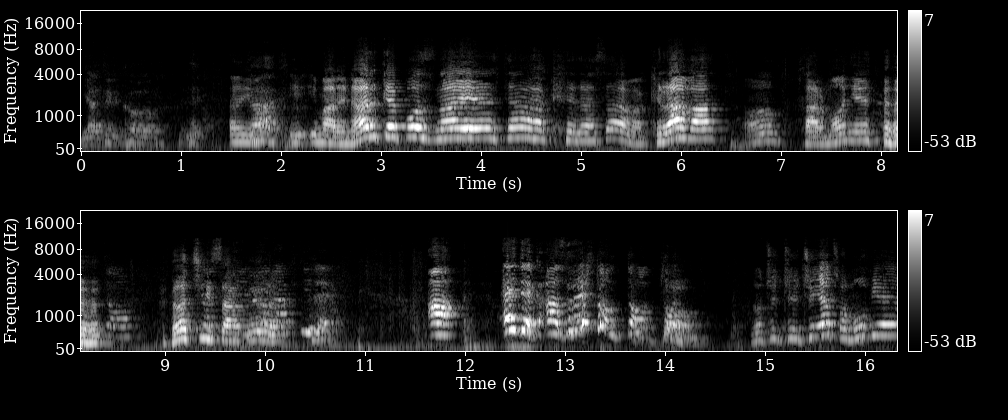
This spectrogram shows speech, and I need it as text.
Ja, tylko... I, Tak. i, I marynarkę poznaję. Tak, ta sama. Krawat, o, harmonię. To, No ci to sam tylko tyle. na chwilę. A Edek, a zresztą to, to Co? No czy, czy, czy ja co mówię?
